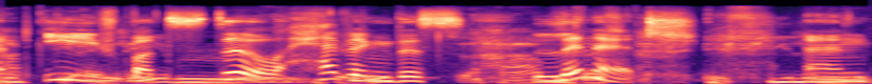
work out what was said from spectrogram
and Eve, but still having this lineage and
